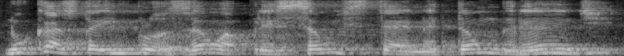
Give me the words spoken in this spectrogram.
No caso da implosão, a pressão externa é tão grande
